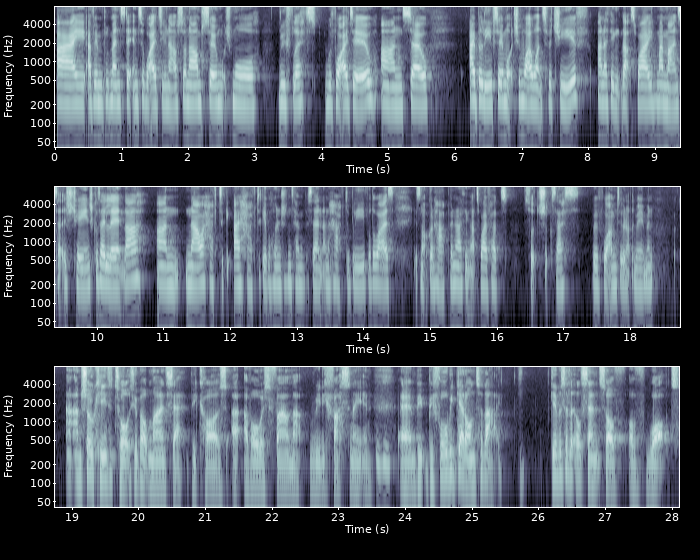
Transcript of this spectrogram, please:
I, I've implemented it into what I do now. So now I'm so much more ruthless with what I do. And so I believe so much in what I want to achieve. And I think that's why my mindset has changed because I learned that. And now I have to I have to give 110% and I have to believe, otherwise it's not going to happen. And I think that's why I've had such success with what I'm doing at the moment. I'm so keen to talk to you about mindset because I've always found that really fascinating. Mm-hmm. Um, be- before we get on to that, give us a little sense of, of what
